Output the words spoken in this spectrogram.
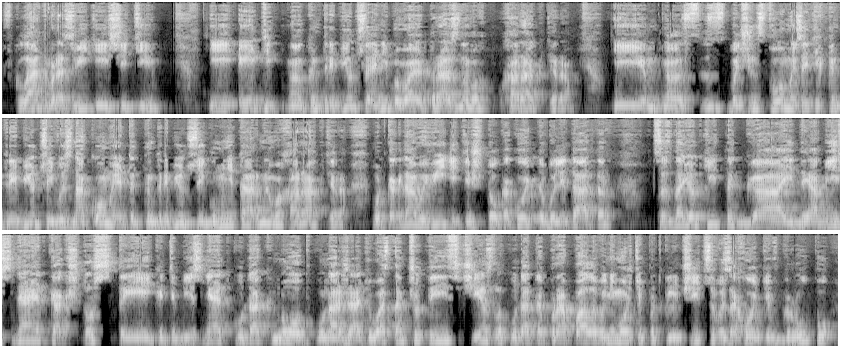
вклад в развитие сети. И эти а, контрибьюции, они бывают разного характера. И а, с большинством из этих контрибьюций вы знакомы, это контрибьюции гуманитарного характера. Вот когда вы видите, что какой-то валидатор создает какие-то гайды, объясняет, как что стейкать, объясняет, куда кнопку нажать. У вас там что-то исчезло, куда-то пропало, вы не можете подключиться, вы заходите в группу,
